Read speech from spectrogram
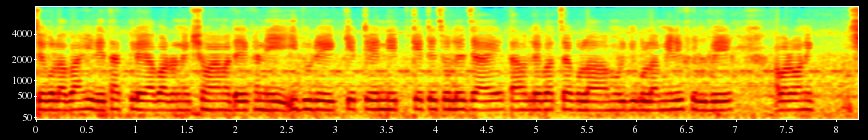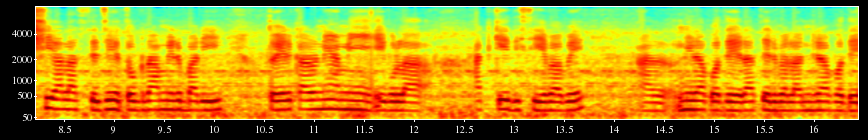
যেগুলো বাহিরে থাকলে আবার অনেক সময় আমাদের এখানে ইঁদুরে কেটে, নেট কেটে চলে যায়। তাহলে বাচ্চাগুলা, মুরগিগুলা মেরে ফেলবে। আবার অনেক শিয়াল আছে যেহেতু গ্রামের বাড়ি। তো এর কারণে আমি এগুলা আটকে দিছি এভাবে। আর নিরাপদে, রাতের বেলা নিরাপদে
